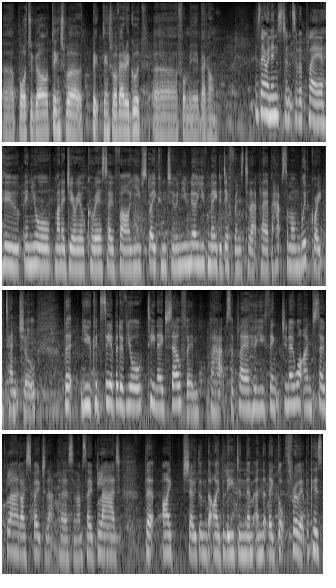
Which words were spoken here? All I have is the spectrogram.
uh, Portugal, things were things were very good uh, for me back home. Is there an instance of a player who, in your managerial career so far, you've spoken to and you know you've made a difference to that player, perhaps someone with great potential, that you could see a bit of your teenage self in, perhaps a player who you think, do you know what, I'm so glad I spoke to that person, I'm so glad that I showed them that I believed in them and that they got through it. Because,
